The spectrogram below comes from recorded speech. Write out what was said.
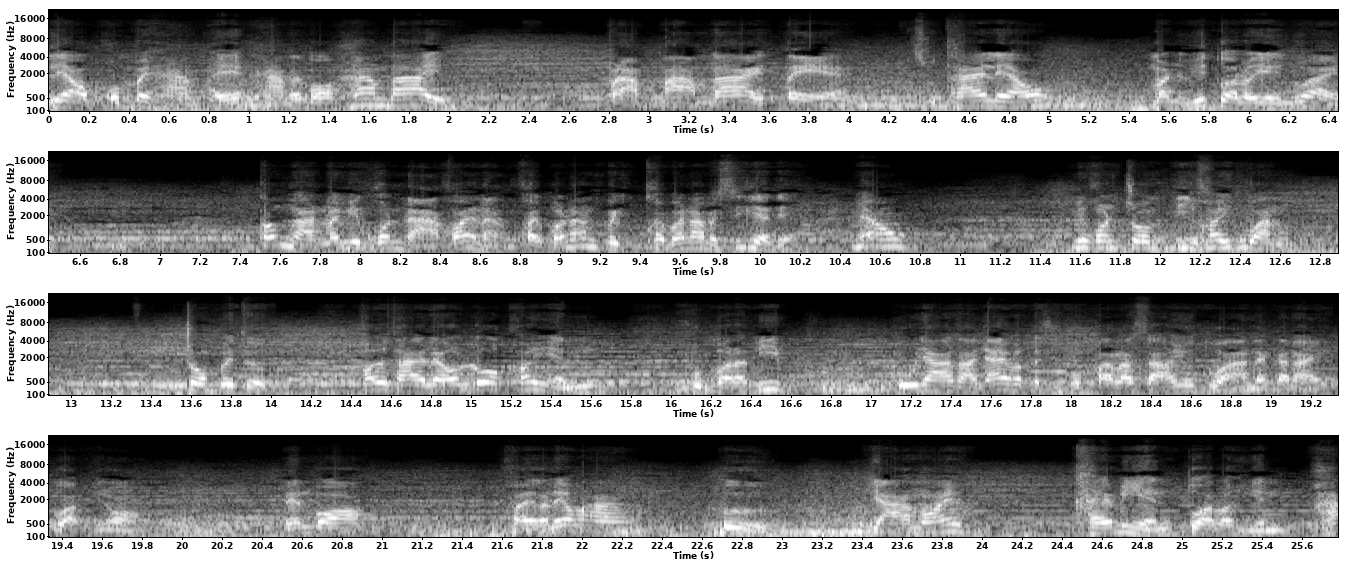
แล้วผมไปหามไปหามไปบอกห้ามได้ ปราบปรามได้ แต่สุดท้ายแล้วมันอยู่ที่ตัวเราเองด้วย ก็เหมือนมันมีคนด่าค่อยน่ะค่อยบ่นั่งไปค่อยบ่นั่งไปซีเรียสดิไม่เอา มีคนโจมตีค่อยทุกวัน โจมไปเถอะเพราะสุดท้ายแล้วโลกเขาเห็นบุญบารมีปูยาตายายพระกสิบุปปาราสาอยู่ตัวในกระไดตัวพี่น้องเป็นบอข่อยก็เรียกว่าเอออย่างน้อย ใครไม่เห็นตัวเราเห็นพระ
